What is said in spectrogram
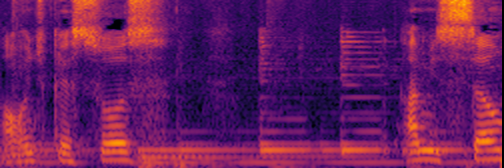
onde pessoas a missão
